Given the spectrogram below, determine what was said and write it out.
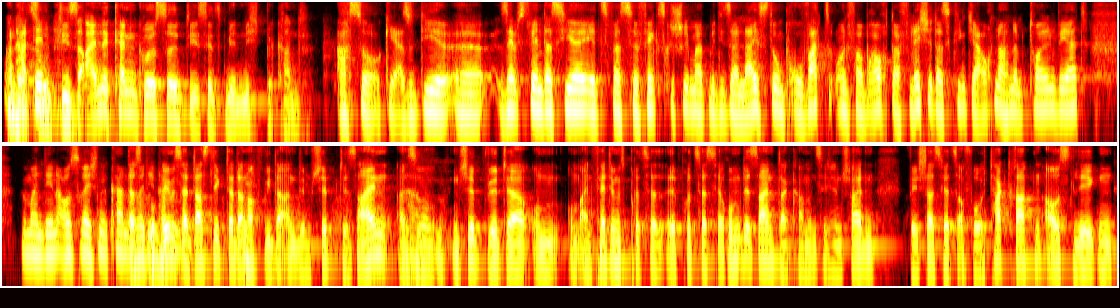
und, hat denn diese eine Kenngröße, die ist jetzt mir nicht bekannt. Ach so, okay. Also die, äh, selbst wenn das hier jetzt, was Sir Fex geschrieben hat mit dieser Leistung pro Watt und verbrauchter Fläche, das klingt ja auch nach einem tollen Wert, wenn man den ausrechnen kann. Das Problem ist ja, das liegt ja dann auch wieder an dem Chip-Design. Also ah. ein Chip wird ja um, um einen Fertigungsprozess äh, Prozess herum designt. Da kann man sich entscheiden, will ich das jetzt auf hohe Taktraten auslegen,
